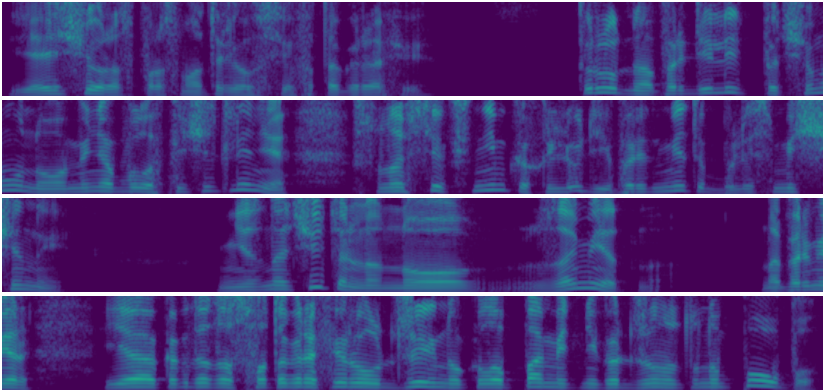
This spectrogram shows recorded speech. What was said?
Я еще раз просмотрел все фотографии. Трудно определить почему, но у меня было впечатление, что на всех снимках люди и предметы были смещены. Незначительно, но заметно. Например, я когда-то сфотографировал Джейн около памятника Джонатану Поупу,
